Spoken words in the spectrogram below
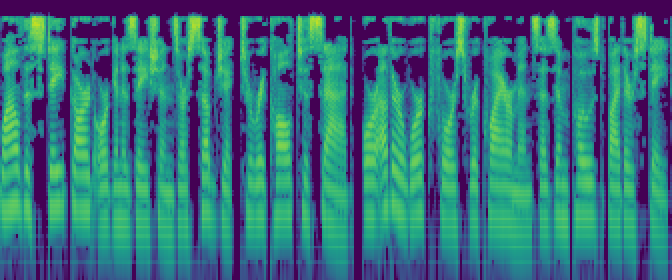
While the state guard organizations are subject to recall to SAD, or other workforce requirements as imposed by their state,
